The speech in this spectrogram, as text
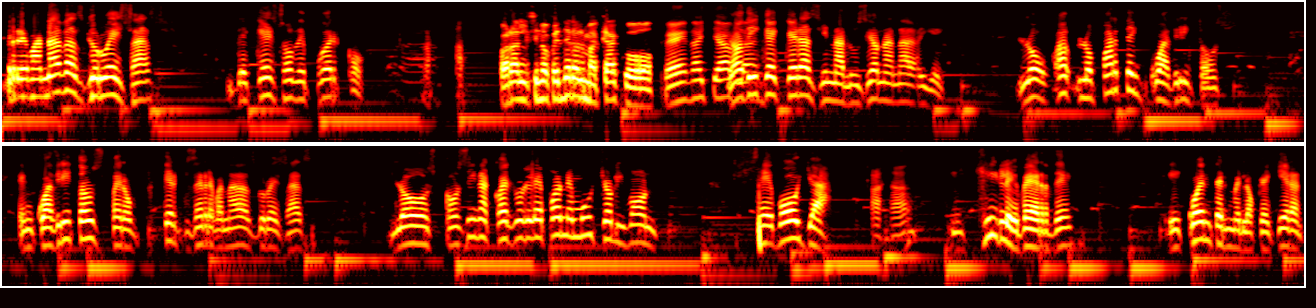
rebanadas gruesas de queso de puerco. Órale, sin ofender al macaco. Ven, ahí te Yo dije que era sin alusión a nadie. Lo, ah, lo parte en cuadritos, en cuadritos, pero tiene que ser rebanadas gruesas. Los cocina, con- le pone mucho limón, cebolla Ajá. y chile verde. Y cuéntenme lo que quieran.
